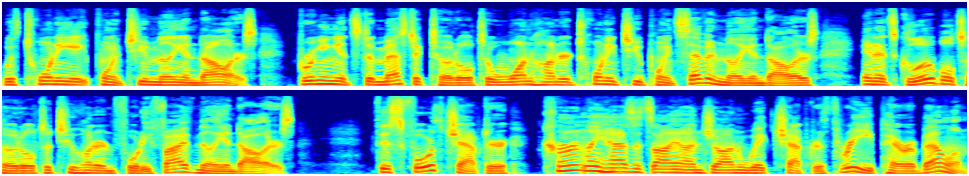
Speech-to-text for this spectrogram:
with $28.2 million, bringing its domestic total to $122.7 million and its global total to $245 million. This fourth chapter currently has its eye on John Wick Chapter 3 Parabellum,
